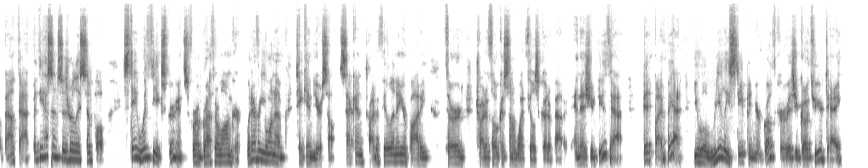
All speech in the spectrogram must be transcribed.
about that. But the essence is really simple. Stay with the experience for a breath or longer, whatever you want to take into yourself. Second, try to feel it in your body. Third, try to focus on what feels good about it. And as you do that, bit by bit, you will really steepen your growth curve as you go through your day,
